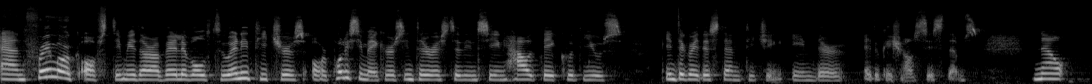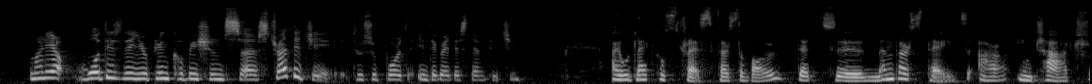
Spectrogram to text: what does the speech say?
and framework of STEAMIT are available to any teachers or policymakers interested in seeing how they could use integrated STEM teaching in their educational systems. Now, Maria, what is the European Commission's uh, strategy to support integrated STEM teaching? I would like to stress, first of all, that uh, member states are in charge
